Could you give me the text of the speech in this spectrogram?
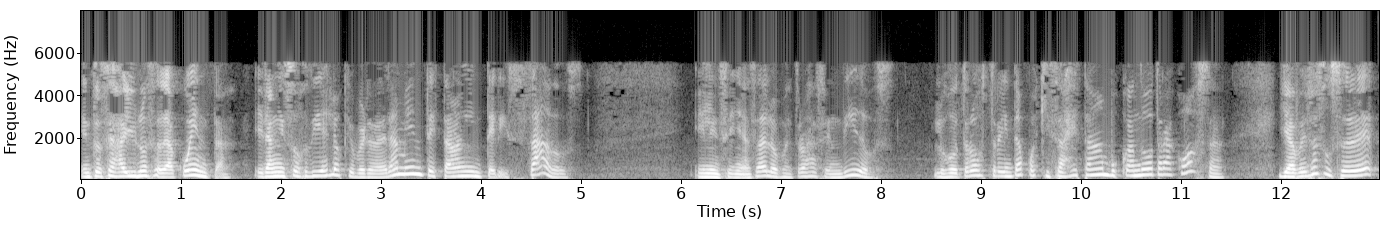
Entonces ahí uno se da cuenta, eran esos 10 los que verdaderamente estaban interesados en la enseñanza de los maestros ascendidos. Los otros 30 pues quizás estaban buscando otra cosa. Y a veces sucede,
